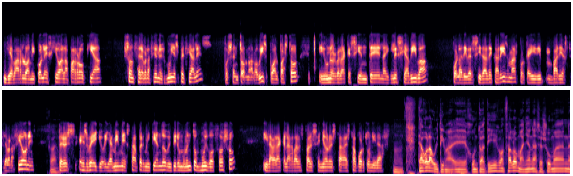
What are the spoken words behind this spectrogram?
llevarlo a mi colegio, a la parroquia, son celebraciones muy especiales, pues en torno al obispo, al pastor, y uno es verdad que siente la iglesia viva con la diversidad de carismas, porque hay varias celebraciones, pero es, es bello y a mí me está permitiendo vivir un momento muy gozoso y la verdad que le agradezco al Señor esta, esta oportunidad. Mm. Te hago la última. Eh, junto a ti, Gonzalo, mañana se suman eh,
